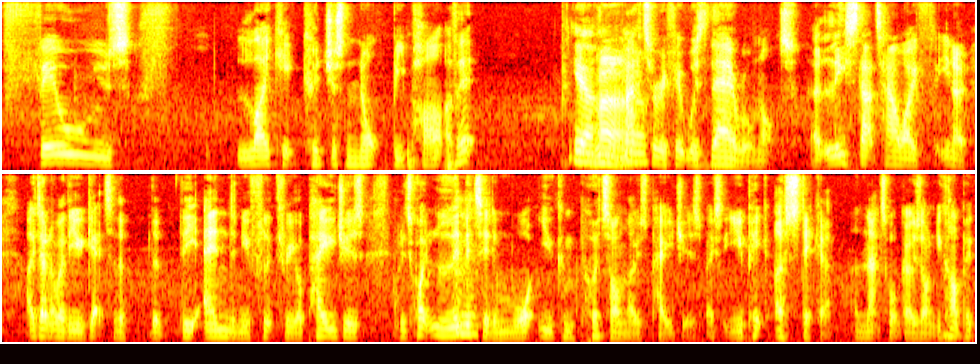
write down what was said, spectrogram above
feels like it could just not be part of it yeah, it wouldn't yeah. matter if it was there or not. At least that's how I, f- you know, I don't know whether you get to the, the, the end and you flip through your pages, but it's quite limited in what you can put on those pages. Basically, you pick a sticker and that's what goes on. You can't pick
